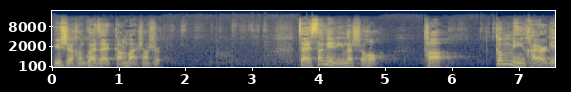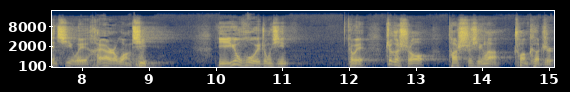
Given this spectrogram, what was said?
于是很快在港版上市。在3.0的时候，它更名海尔电器为海尔网器，以用户为中心。各位，这个时候它实行了创客制，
